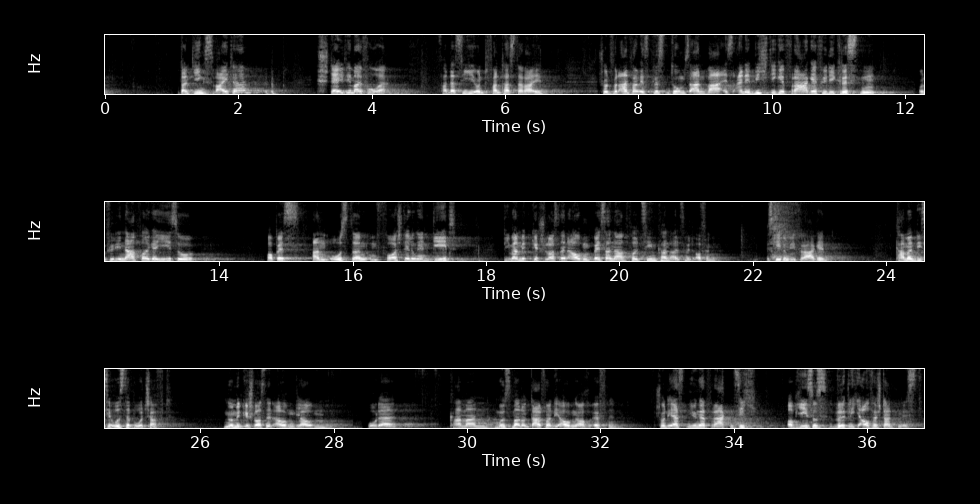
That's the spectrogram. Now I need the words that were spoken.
Dann ging es weiter. Stell dir mal vor, Fantasie und Fantasterei. Schon von Anfang des Christentums an war es eine wichtige Frage für die Christen und für die Nachfolger Jesu, ob es an Ostern um Vorstellungen geht, die man mit geschlossenen Augen besser nachvollziehen kann als mit offenen. Es geht um die Frage, kann man diese Osterbotschaft nur mit geschlossenen Augen glauben oder kann man, muss man und darf man die Augen auch öffnen? Schon die ersten Jünger fragten sich, ob Jesus wirklich auferstanden ist.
